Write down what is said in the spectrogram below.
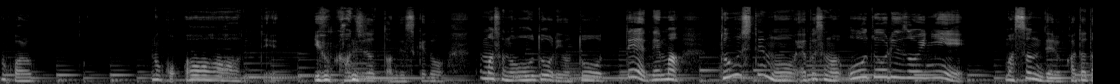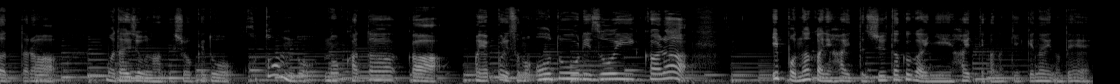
なんかなんかああっていう感じだったんですけどで、まあ、その大通りを通ってで、まあ、どうしてもやっぱりその大通り沿いに、まあ、住んでる方だったら、まあ、大丈夫なんでしょうけどほとんどの方が、まあ、やっぱりその大通り沿いから一歩中に入った住宅街に入っていかなきゃいけないので、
